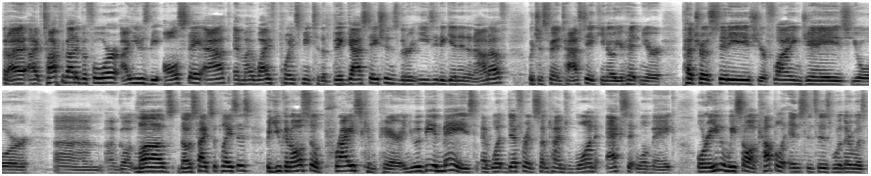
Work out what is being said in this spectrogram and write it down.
But I, have talked about it before. I use the Allstay app, and my wife points me to the big gas stations that are easy to get in and out of, which is fantastic. You know, you're hitting your Petro Cities, your Flying J's, your um, I'm going Loves, those types of places. But you can also price compare, and you would be amazed at what difference sometimes one exit will make or even we saw a couple of instances where there was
